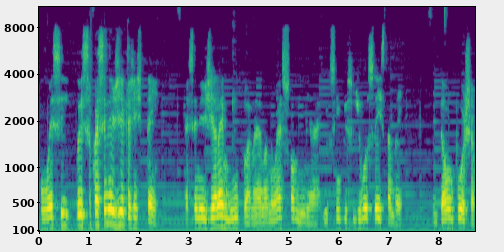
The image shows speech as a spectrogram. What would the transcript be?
com esse, com esse com essa energia que a gente tem. Essa energia ela é mútua, né? Ela não é só minha. Eu sinto isso de vocês também. Então, poxa,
